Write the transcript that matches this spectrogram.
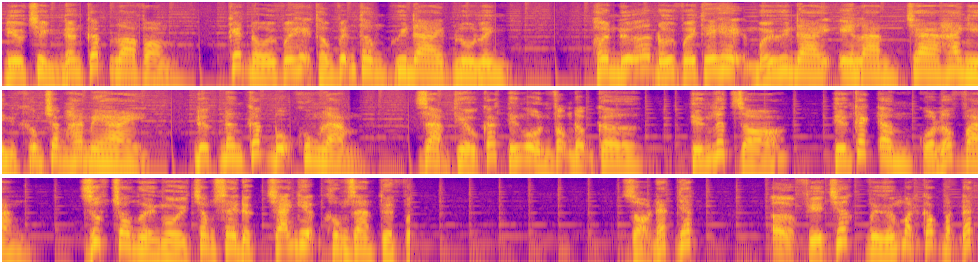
điều chỉnh nâng cấp loa vòng, kết nối với hệ thống viễn thông Hyundai Blue Link. Hơn nữa, đối với thế hệ mới Hyundai Elantra 2022, được nâng cấp bộ khung làm, giảm thiểu các tiếng ồn vọng động cơ, tiếng lất gió, tiếng cách âm của lốp vang, giúp cho người ngồi trong xe được trải nghiệm không gian tuyệt vời. Rõ nét nhất, ở phía trước với hướng mặt góc mặt đất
